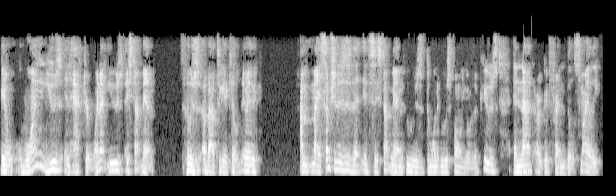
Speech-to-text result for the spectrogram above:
You know, why use an actor? Why not use a stuntman who's about to get killed? I mean, I'm, my assumption is, is that it's a stuntman who is the one who is falling over the pews, and not our good friend Bill Smiley.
